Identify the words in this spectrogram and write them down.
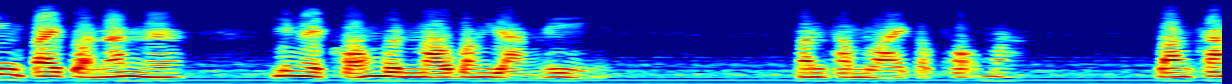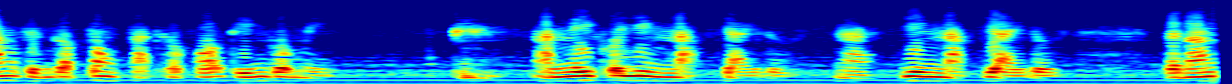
ยิ่งไปกว่านั้นนะยิ่งไอของมึนเมาบางอย่างนี่ มันทำลายกระเพาะมาก บางครั้งถึงกับต้องตัดกระเพาะทิ้งก็มี อันนี้ก็ยิ่งหนักใหญ่เลยนะยิ่งหนักใหญ่เลยฉะนั้น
